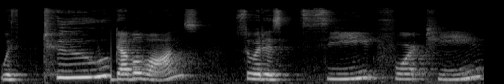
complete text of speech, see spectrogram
with two double bonds. So it is C14,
